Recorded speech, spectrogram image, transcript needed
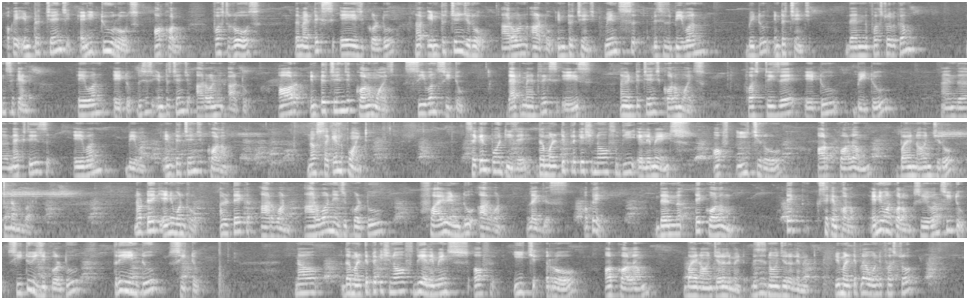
okay interchange any two rows or column. First rows the matrix A is equal to now interchange row R1 R2 interchange means this is B1 B2 interchange. Then first row become in second A1 A2 this is interchange R1 and R2 or interchange column wise C1 C2 that matrix is now interchange column wise. First is a A2 B2 and the next is A1 B1 interchange column. Now second point second point is a the multiplication of the elements of each row or column by non-zero number. Now take any one row. I'll take R1 R1 is equal to 5 into R1 like this okay? Then take column. Take second column. Any one column C1 C2 C2 is equal to 3 into C2 now the multiplication of the elements of each row or column by non-zero element this is non-zero element we multiply only first row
